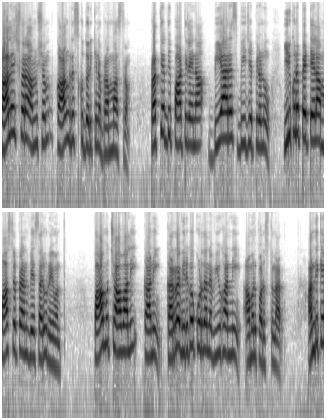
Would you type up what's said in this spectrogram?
కాళేశ్వర అంశం కాంగ్రెస్కు దొరికిన బ్రహ్మాస్త్రం. ప్రత్యర్థి పార్టీలైన బీఆర్ఎస్ బీజేపీలను ఇరుకున పెట్టేలా మాస్టర్ ప్లాన్ వేశారు రేవంత్. పాము చావాలి కానీ కర్ర విరగకూడదన్న వ్యూహాన్ని అమలు పరుస్తున్నారు అందుకే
